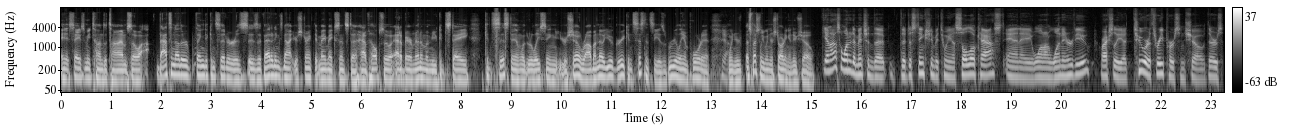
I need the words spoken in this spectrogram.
and it saves me tons of time. So I, that's another thing to consider is is if editing's not your strength, it may make sense to have help. So at a bare minimum, you could stay consistent with releasing your show. Rob, I know you agree. Consistency is really important yeah. when you're, especially when you're starting a new show. Yeah, and I also wanted to mention the the distinction between a solo cast and a one on one interview or actually a two or three person show. There's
